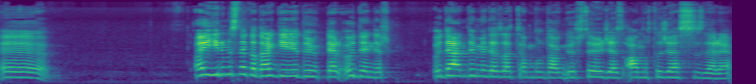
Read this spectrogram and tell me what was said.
e, ay 20'sine kadar geri dönükler ödenir. Ödendi mi de zaten buradan göstereceğiz, anlatacağız sizlere.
